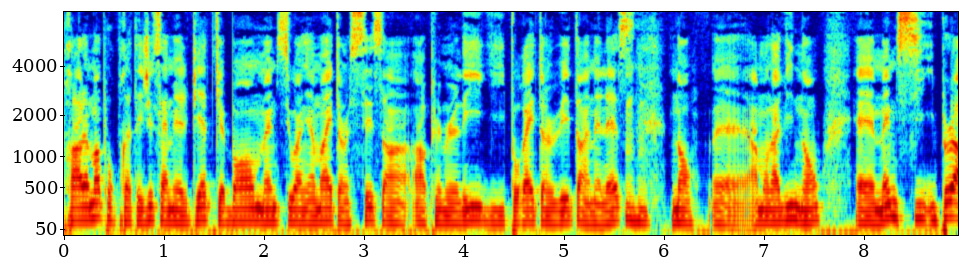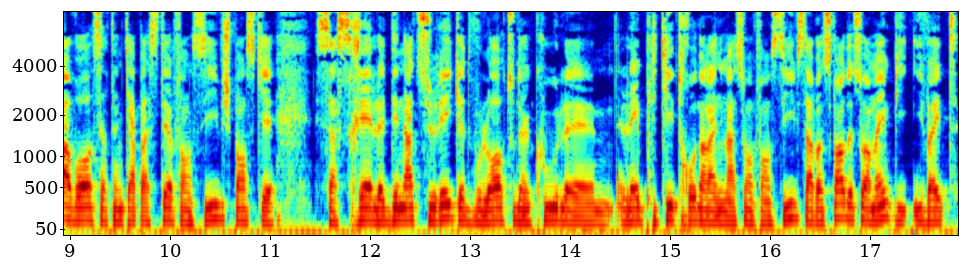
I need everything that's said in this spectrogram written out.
probablement pour protéger Samuel Piet, que bon, même si Wanyama est un 6 en, en Premier League, il pourrait être un 8 en MLS. Mhm. Non, euh, à mon avis, non. Euh, même s'il peut avoir certaines capacités offensives, je pense que ça serait le dénaturer que de vouloir tout d'un coup l'impliquer trop dans l'animation offensive. Ça va se faire de soi-même, puis il va être,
